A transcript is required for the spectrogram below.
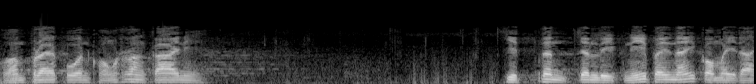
ความแปรปรวนของร่างกายนี่ จิตนั่นจะหลีกหนีไปไหนก็ไม่ได้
